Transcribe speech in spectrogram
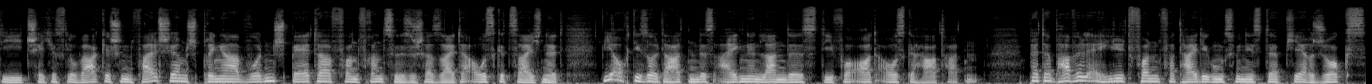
Die tschechoslowakischen Fallschirmspringer wurden später von französischer Seite ausgezeichnet, wie auch die Soldaten des eigenen Landes, die vor Ort ausgeharrt hatten. Peter Pavel erhielt von Verteidigungsminister Pierre Jox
